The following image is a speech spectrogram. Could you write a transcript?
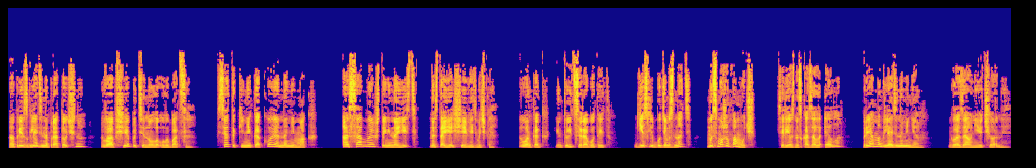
А при взгляде на проточную вообще потянула улыбаться. все таки никакой она не маг а самое, что ни на есть, Настоящая ведьмочка. Вон как интуиция работает. Если будем знать, мы сможем помочь, серьезно сказала Элла, прямо глядя на меня. Глаза у нее черные,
